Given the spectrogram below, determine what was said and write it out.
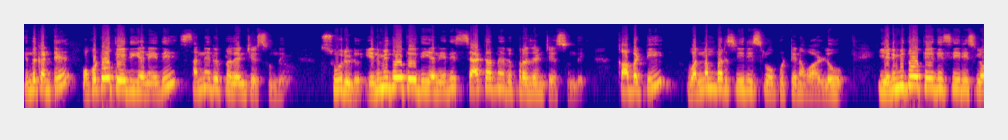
ఎందుకంటే ఒకటో తేదీ అనేది సన్ని రిప్రజెంట్ చేస్తుంది. సూర్యుడు ఎనిమిదో తేదీ అనేది శాటర్ని రిప్రజెంట్ చేస్తుంది. కాబట్టి వన్ నంబర్ సిరీస్లో పుట్టిన వాళ్ళు ఎనిమిదో తేదీ సిరీస్లో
